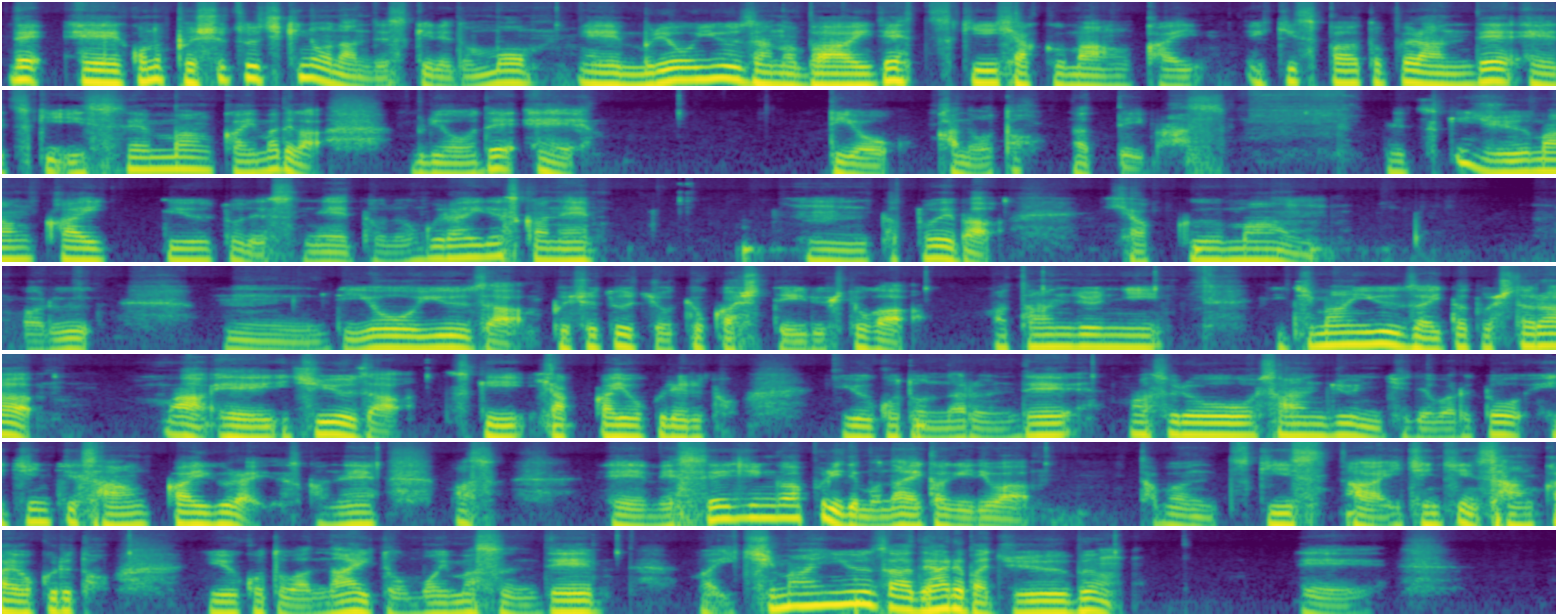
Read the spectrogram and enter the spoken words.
で、えー、このプッシュ通知機能なんですけれども、えー、無料ユーザーの場合で月100万回、エキスパートプランで、えー、月1000万回までが無料で、え利用可能となっています。で月10万回っていうとですね、どのぐらいですかね。うん、例えば、100万割る、うん、利用ユーザー、プッシュ通知を許可している人が、まあ、単純に1万ユーザーいたとしたら、まあ、えー、1ユーザー月100回送れるということになるんで、まあ、それを30日で割ると、1日3回ぐらいですかね。まあ、えー、メッセージングアプリでもない限りは、多分月、あ、1日に3回送るということはないと思いますんで、まあ、1万ユーザーであれば十分、えー、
